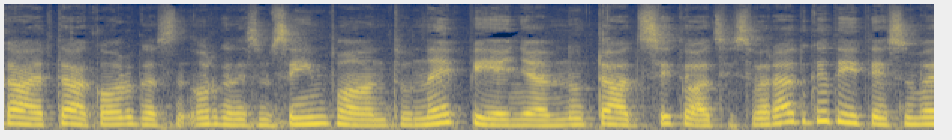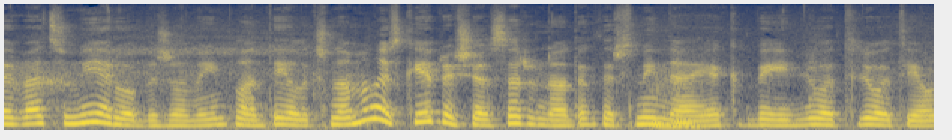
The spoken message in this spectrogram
kā ir tā, ka organisms implantu nepieņem. Nu, tādas situācijas varētu gadīties, un vai vecuma ierobežojuma implantu ielikšanā. Man liekas, ka iepriekšējā sarunā doktors minēja, mm. ka bija ļoti, ļoti jau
